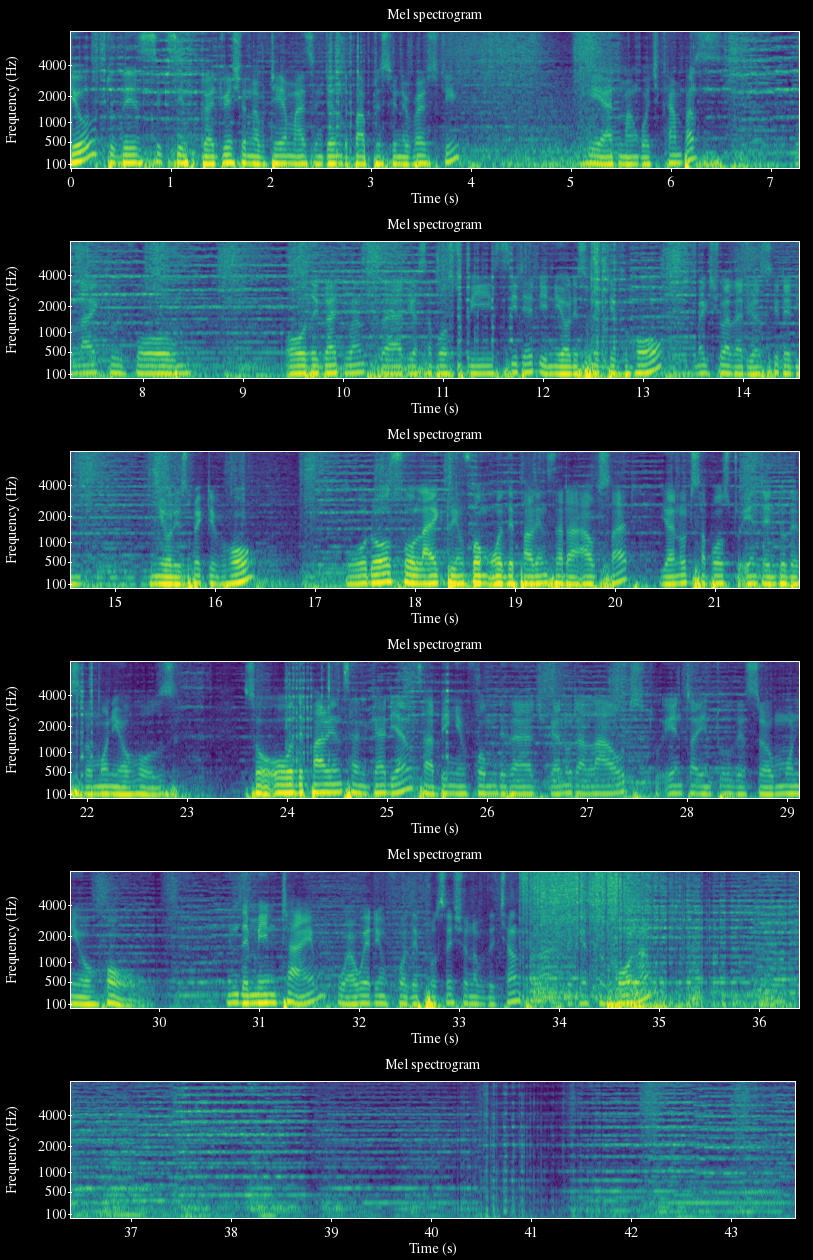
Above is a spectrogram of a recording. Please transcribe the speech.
You to this 60th graduation of DMI St. John the Baptist University here at Mangochi campus. We'd like to inform all the graduates that you're supposed to be seated in your respective hall. Make sure that you're seated in, in your respective hall. We would also like to inform all the parents that are outside. You are not supposed to enter into the ceremonial halls. So all the parents and guardians are being informed that you are not allowed to enter into the ceremonial hall. In the meantime, we are waiting for the procession of the Chancellor and the guest of honor.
